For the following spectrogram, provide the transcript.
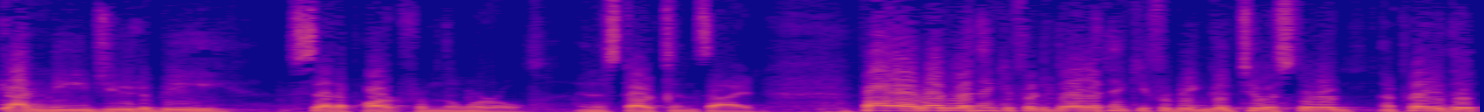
God needs you to be set apart from the world, and it starts inside. Father, I love you. I thank you for today. I thank you for being good to us, Lord. I pray that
